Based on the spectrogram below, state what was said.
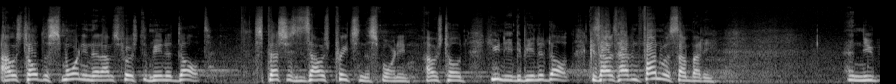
I was told this morning that I'm supposed to be an adult, especially since I was preaching this morning. I was told, you need to be an adult because I was having fun with somebody. And you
